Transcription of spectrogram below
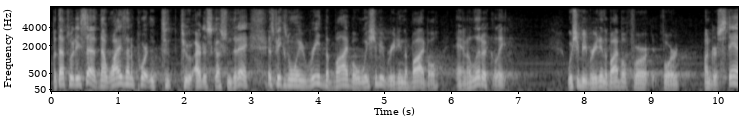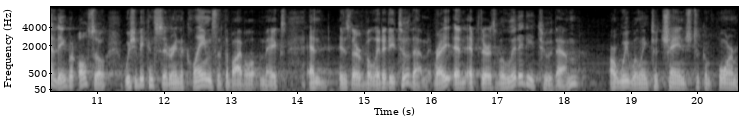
but that's what he says. Now, why is that important to, to our discussion today? It's because when we read the Bible, we should be reading the Bible analytically. We should be reading the Bible for, for understanding, but also we should be considering the claims that the Bible makes and is there validity to them, right? And if there's validity to them, are we willing to change to conform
